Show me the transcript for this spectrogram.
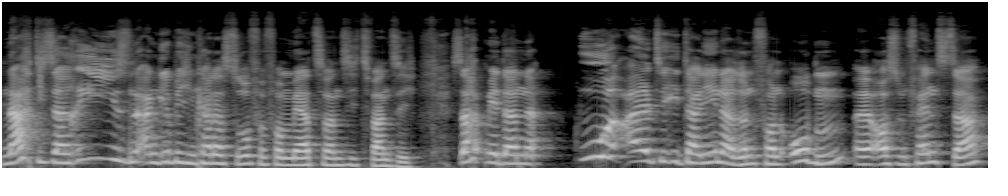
nach dieser riesen angeblichen Katastrophe vom März 2020, sagt mir dann eine uralte Italienerin von oben äh, aus dem Fenster.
